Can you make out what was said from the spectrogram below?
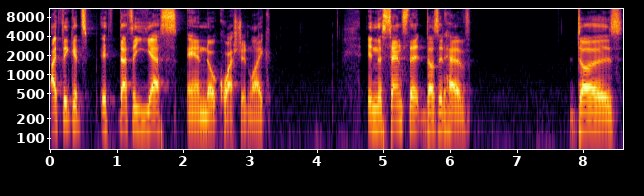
I think it's it's that's a yes and no question. Like, in the sense that does it have? Does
